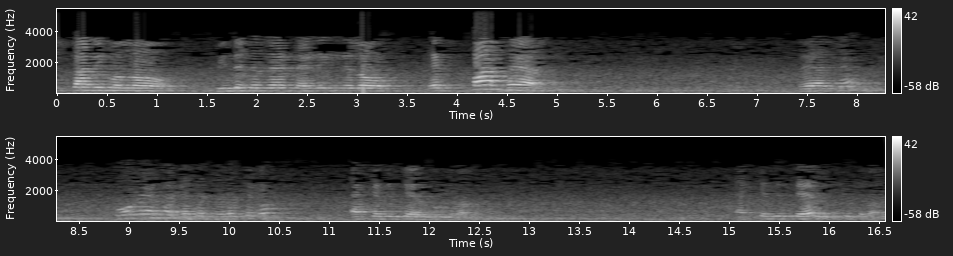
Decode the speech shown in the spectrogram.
স্টাডি করল, বিদেশে যায় ট্রেনিং নিল এক্সপার্ট হয়ে আসছে। হয়ে আসছে, কোন একটা গ্যাসের ভেতর থেকে এক কেজি তেল তুলতে পারব এক কেজি তেল তুলতে পারব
